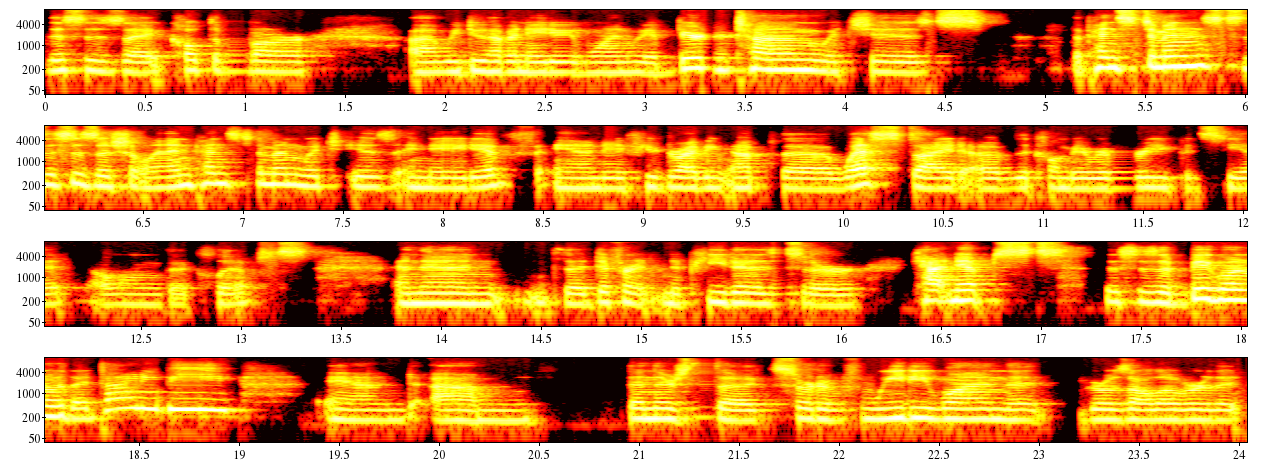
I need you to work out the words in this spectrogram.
this is a cultivar. Uh, we do have a native one. We have beard tongue, which is the penstemons. This is a Chelan penstemon, which is a native. And if you're driving up the west side of the Columbia River, you could see it along the cliffs. And then the different nepetas or catnips. This is a big one with a tiny bee. And um, then there's the sort of weedy one that grows all over that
